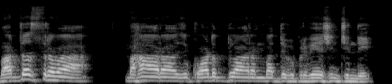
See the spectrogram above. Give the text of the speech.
భద్రస్రవ మహారాజు కోటద్వారం వద్దకు ప్రవేశించింది.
